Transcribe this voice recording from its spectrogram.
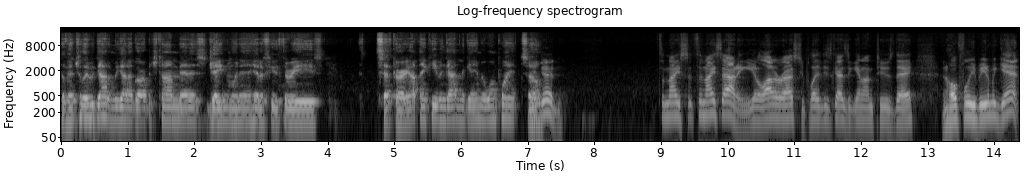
eventually we got him. We got our garbage time minutes. Jaden went in, hit a few threes. Seth Curry, I think, even got in the game at one point. So He did. It's a nice. It's a nice outing. You get a lot of rest. You play these guys again on Tuesday, and hopefully you beat them again.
